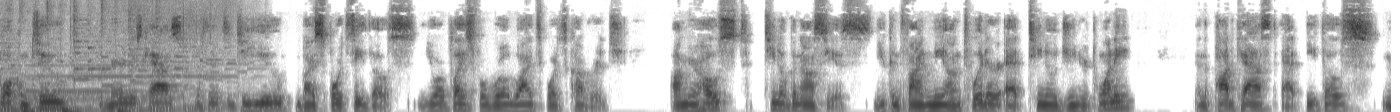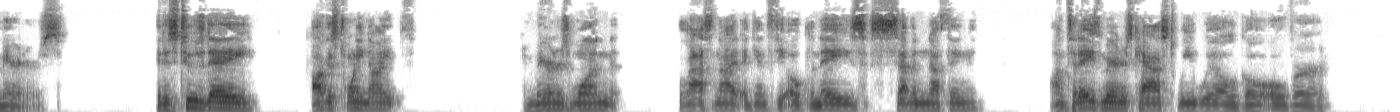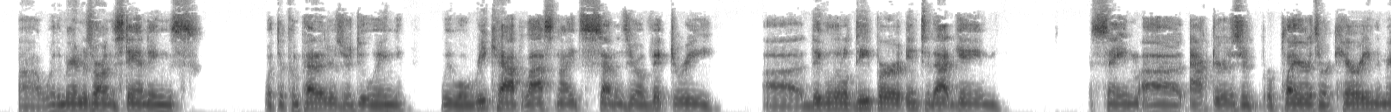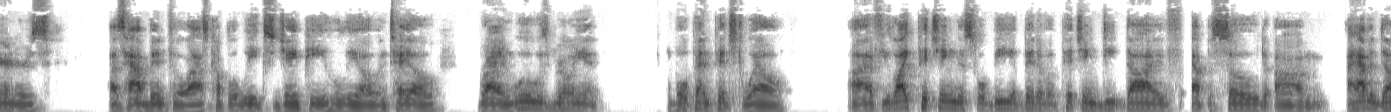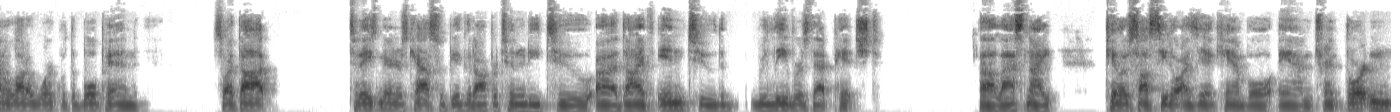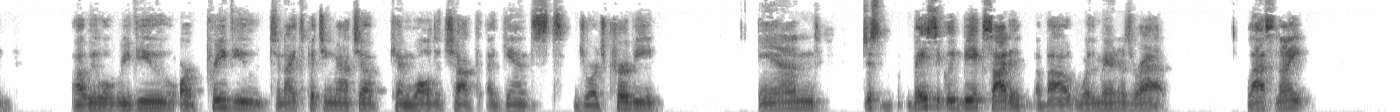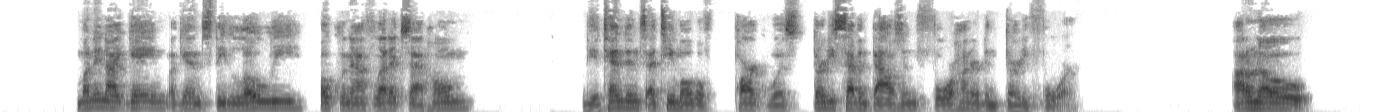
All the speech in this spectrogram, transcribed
Welcome to the Mariners Cast, presented to you by Sports Ethos, your place for worldwide sports coverage. I'm your host, Tino Ganasius. You can find me on Twitter at Tino Jr. 20 and the podcast at Ethos Mariners. It is Tuesday, August 29th. Mariners won last night against the Oakland A's 7 nothing. On today's Mariners cast, we will go over uh, where the Mariners are in the standings, what their competitors are doing. We will recap last night's 7 0 victory, uh, dig a little deeper into that game. Same uh, actors or, or players are carrying the Mariners as have been for the last couple of weeks. JP, Julio, and Teo. Bryan Woo was brilliant. Bullpen pitched well. Uh, if you like pitching, this will be a bit of a pitching deep dive episode. Um, I haven't done a lot of work with the bullpen, so I thought today's Mariners cast would be a good opportunity to uh, dive into the relievers that pitched uh, last night. Taylor Saucedo, Isaiah Campbell, and Trent Thornton. Uh, we will review or preview tonight's pitching matchup, Ken Waldichuk against George Kirby, and just basically be excited about where the Mariners are at. Last night, Monday night game against the lowly Oakland Athletics at home. The attendance at T-Mobile Park was 37,434. I don't know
